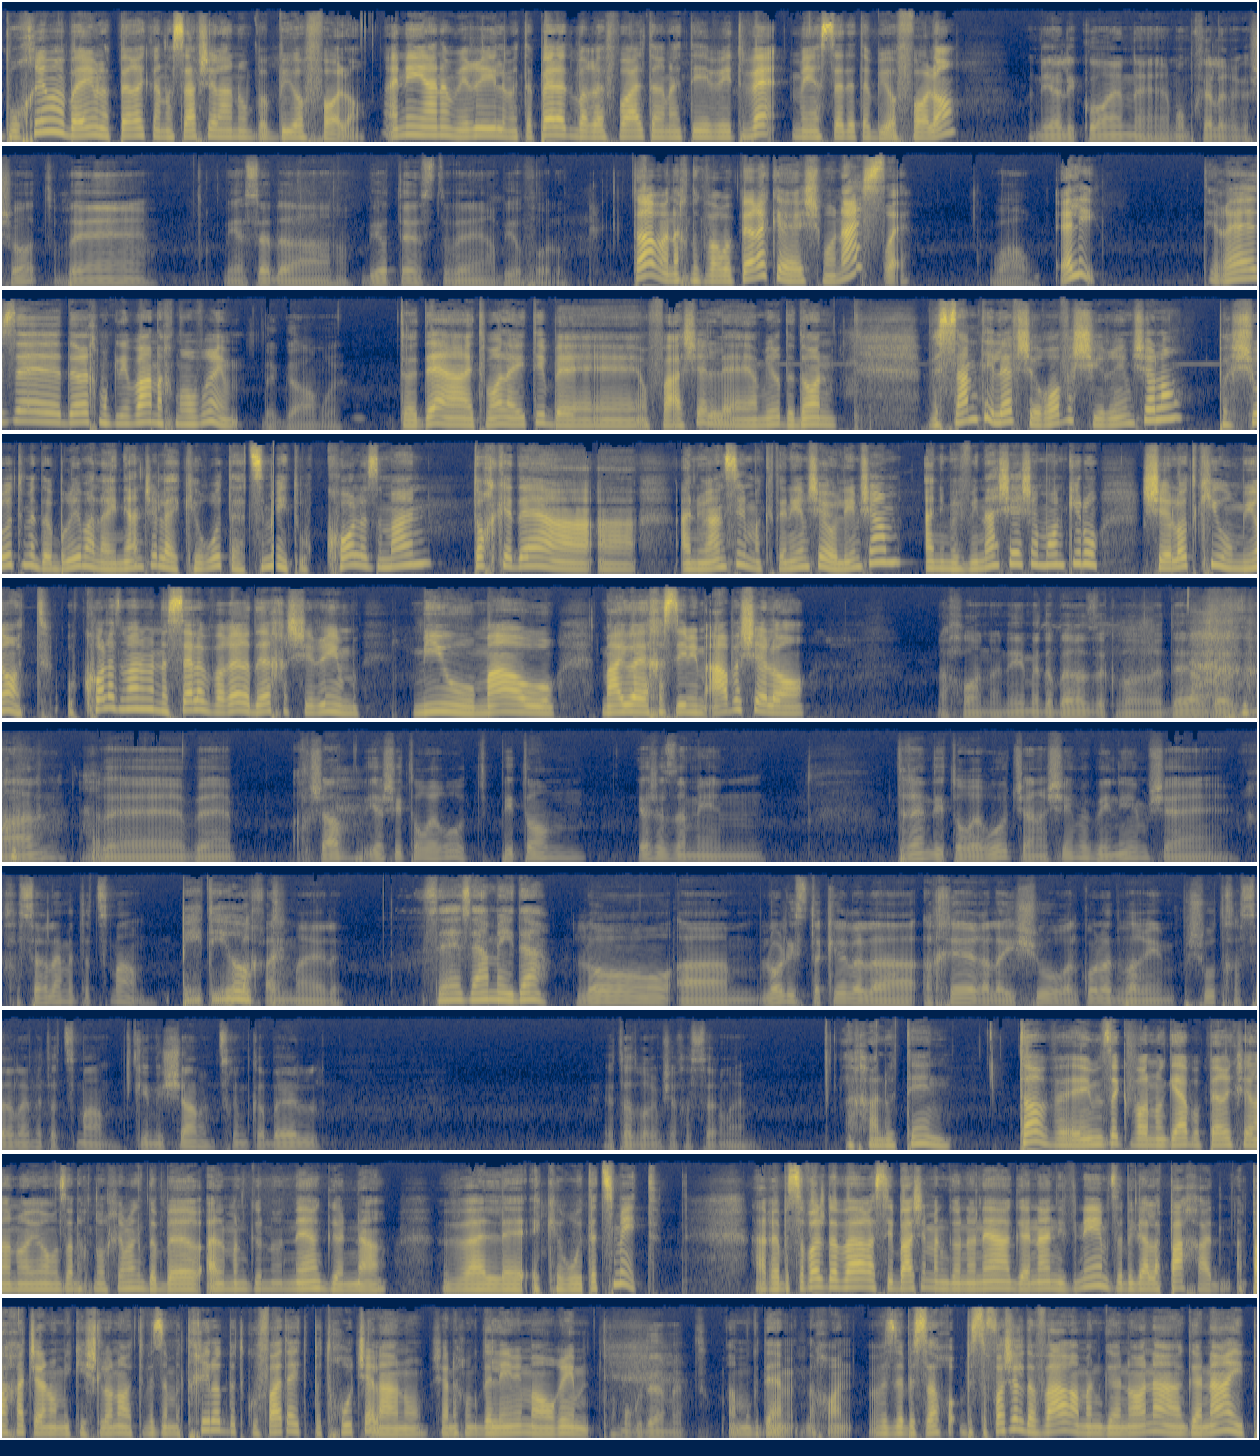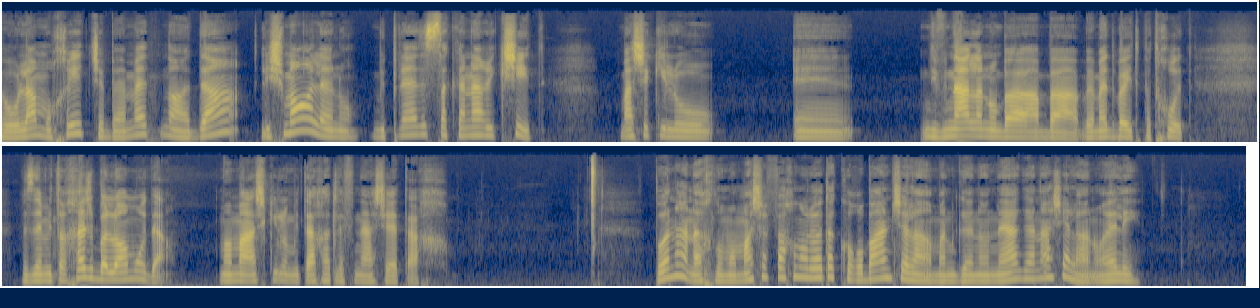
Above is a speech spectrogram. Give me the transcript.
ברוכים הבאים לפרק הנוסף שלנו בביו-פולו. אני יאנה מיריל, מטפלת ברפואה האלטרנטיבית ומייסדת הביו-פולו. אני אלי כהן, אה, מומחה לרגשות ומייסד הביוטסט והביו-פולו. טוב, אנחנו כבר בפרק אה, 18. וואו, אלי, תראה איזה דרך מגניבה אנחנו עוברים. לגמרי. אתה יודע, אתמול הייתי בהופעה של אה, אמיר דדון, ושמתי לב שרוב השירים שלו פשוט מדברים על העניין של ההיכרות העצמית. הוא כל הזמן, תוך כדי ה- ה- הניואנסים הקטנים שעולים שם, אני מבינה שיש המון כאילו שאלות קיומיות. הוא כל הזמן מנסה לברר דרך השירים מי הוא, מה הוא, מה היו היחסים עם אבא שלו. נכון, אני מדבר על זה כבר די הרבה זמן, ו- ועכשיו יש התעוררות. פתאום יש איזה מין טרנד התעוררות שאנשים מבינים שחסר להם את עצמם בדיוק, בחיים האלה. זה, זה המידע. לא, אה, לא להסתכל על האחר, על האישור, על כל הדברים, פשוט חסר להם את עצמם. כי משם הם צריכים לקבל את הדברים שחסר להם. לחלוטין. טוב, ואם זה כבר נוגע בפרק שלנו היום, אז אנחנו הולכים לדבר על מנגנוני הגנה ועל uh, היכרות עצמית. הרי בסופו של דבר, הסיבה שמנגנוני ההגנה נבנים זה בגלל הפחד, הפחד שלנו מכישלונות, וזה מתחיל עוד בתקופת ההתפתחות שלנו, שאנחנו גדלים עם ההורים. המוקדמת. המוקדמת, נכון. וזה בסופ... בסופו של דבר, המנגנון ההגנה היא פעולה מוחית שבאמת נועדה לשמור עלינו מפני איזו סכנה רגשית. מה שכאילו אה, נבנה לנו ב... ב... באמת בהתפתחות. וזה מתרחש בלא מודע, ממש כאילו מתחת לפני השטח. בואנה, אנחנו ממש הפכנו להיות הקורבן של המנגנוני ההגנה שלנו, אלי.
